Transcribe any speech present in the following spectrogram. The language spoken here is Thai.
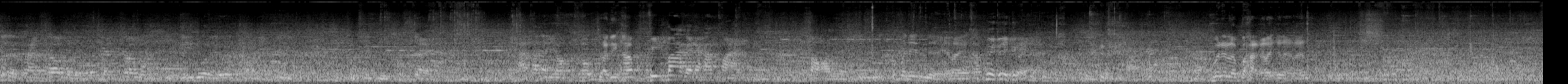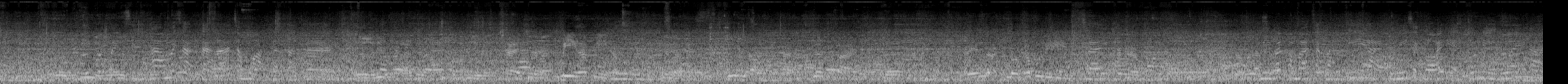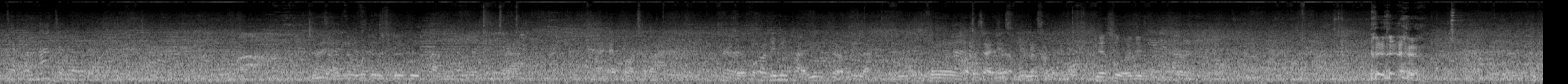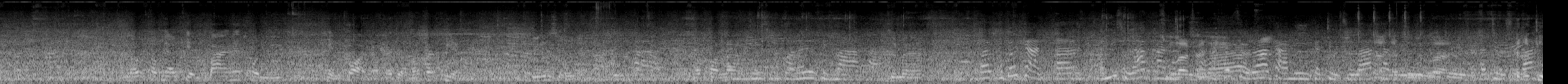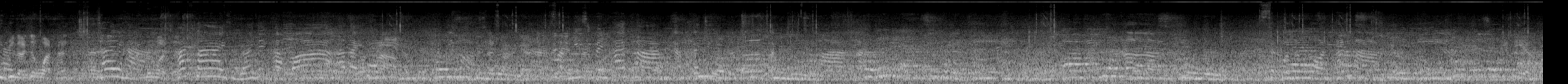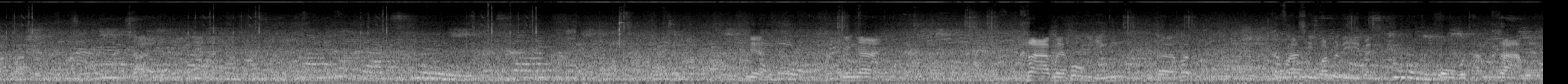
ก็จะทานข้าวมาเลยทานข้าวมาอยู่นี่ด้วยด้วยคที่ที่ดีสนใจครับท่านนายกสวัสดีครับฟิตมากเลยนะครับมาต่อเลยก็ไม่ได้เหนื่อยอะไรครับไม่ได้เหนื่อยไม่ได้ลำบากอะไรขนาดนั้นเป็นสินค้ามาจากแต่ละจังหวัดนะคะท่านเออที่ใช่ไหมมีครับมีครับ ก็เดินเดินดูทางแอปพอร์ตสบายตอนนี้มีขายที่สนามบินแล้วเออเอาไปใส่เนี่ยนี่สวยเนี่ยสวยดีใช่แล้วเขาพยายามเขียนป้ายให้คนเห็นก่อนครับแล้วเดี๋ยวเขาค่อยเปลี่ยนนี่ก็สวยนะค่ะครอัรานชนี้ก่อนเราจะถึงมาทค่ะใช่ไห มฮะเอ่อก็จากเอ่ออันนี้สุราษฎร์ธานีสุราษฎร์ธานี ก็สุราษฎร์ธานีกระจุดสุราษฎร์อ่าธากระนีจูว่ากระจุดสุกราระษฎร์จูมีหธาลายนีจังหวัดนะ ใช่ค่ะจังหวัด ภาคใต้ส่วนมากจะคำว่าอะไรนะฝั่งนี้จะเป็นภาคกลางกับกระจุดแล้วก็กระจุมาค่ะเอ่อสกลนครภาคกลางใช่เนี่ย ง่ายๆครามไงพวกผู้หญิงเอ่อพระเจ้าฟ้าศรีวัดมณีเป็นองค์ประถมครามเนี่ย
